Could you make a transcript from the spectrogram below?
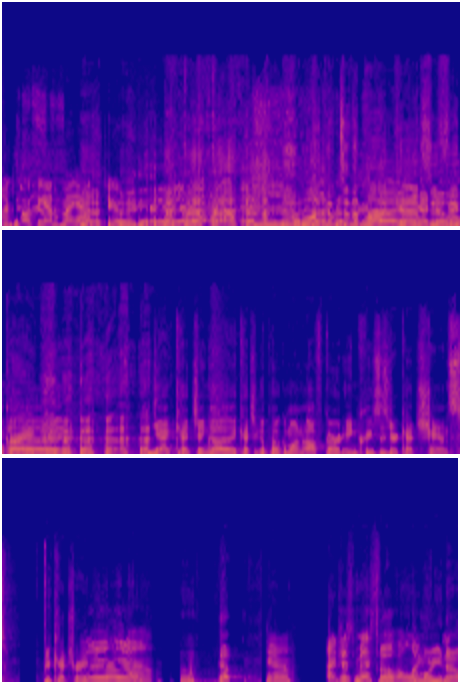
I'm talking out of my ass too. Welcome to the Uh, podcast, yeah, you no, fifth grade. yeah, catching a catching a Pokemon off guard increases your catch chance. Your catch rate. yeah. Yep. Yeah. I just missed the Well, whole the more you know.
